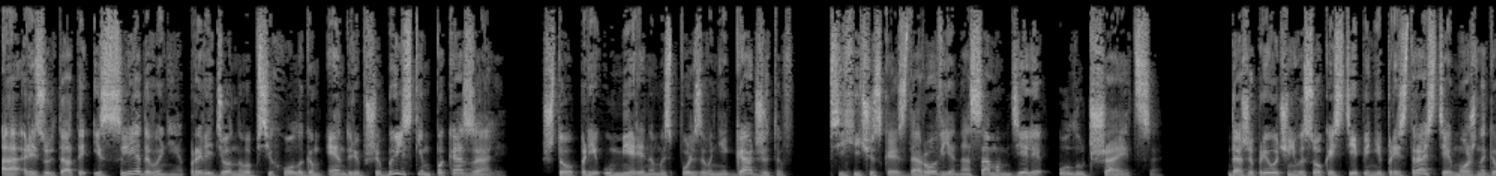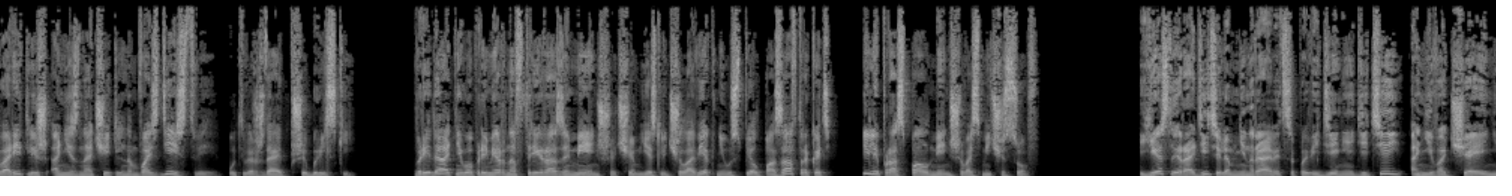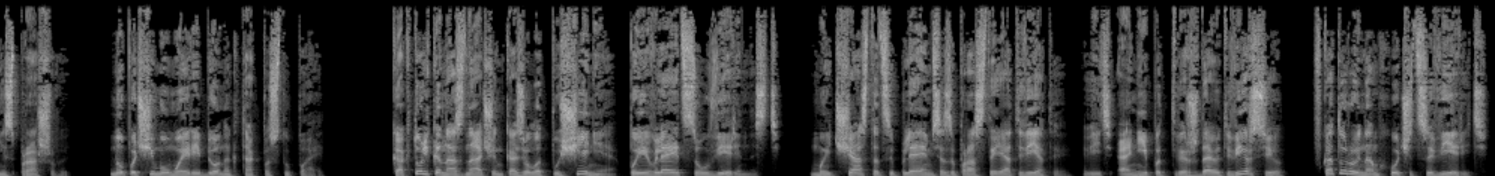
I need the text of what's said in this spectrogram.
А результаты исследования, проведенного психологом Эндрю Пшибыльским, показали, что при умеренном использовании гаджетов психическое здоровье на самом деле улучшается. Даже при очень высокой степени пристрастия можно говорить лишь о незначительном воздействии, утверждает Пшибыльский. Вреда от него примерно в три раза меньше, чем если человек не успел позавтракать или проспал меньше восьми часов. Если родителям не нравится поведение детей, они в отчаянии спрашивают, «Но почему мой ребенок так поступает?» Как только назначен козел отпущения, появляется уверенность. Мы часто цепляемся за простые ответы, ведь они подтверждают версию, в которую нам хочется верить.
